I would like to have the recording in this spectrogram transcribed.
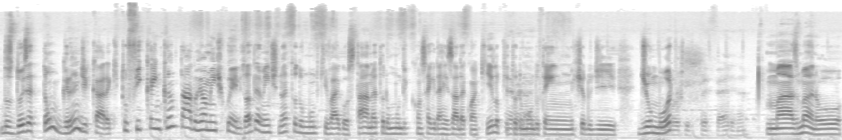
Dos dois é tão grande, cara, que tu fica encantado realmente com eles. Obviamente, não é todo mundo que vai gostar, não é todo mundo que consegue dar risada com aquilo, porque É todo verdade. mundo tem um estilo de, de humor. O que prefere, né? Mas, mano, o-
